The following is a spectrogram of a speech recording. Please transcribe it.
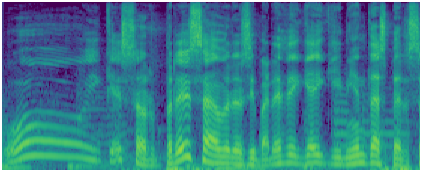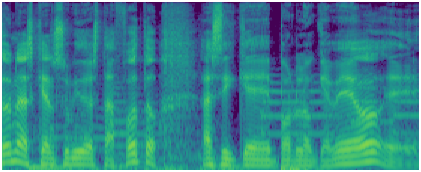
¡Uy, qué sorpresa! Pero si parece que hay 500 personas que han subido esta foto. Así que, por lo que veo, eh,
